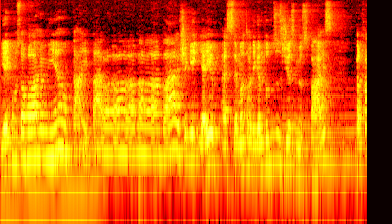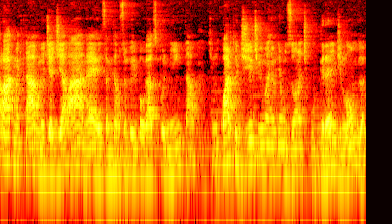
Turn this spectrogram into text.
e aí começou a rolar reunião, tá, e pá, blá, blá, blá, blá, blá, Eu cheguei, e aí essa semana eu tava ligando todos os dias meus pais pra falar como é que tava, meu dia a dia lá, né? Eles também estavam super empolgados por mim e tal. No quarto dia eu tive uma reunião zona, tipo, grande, longa.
